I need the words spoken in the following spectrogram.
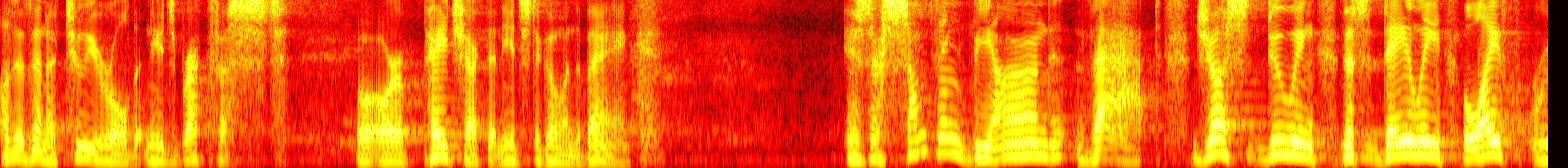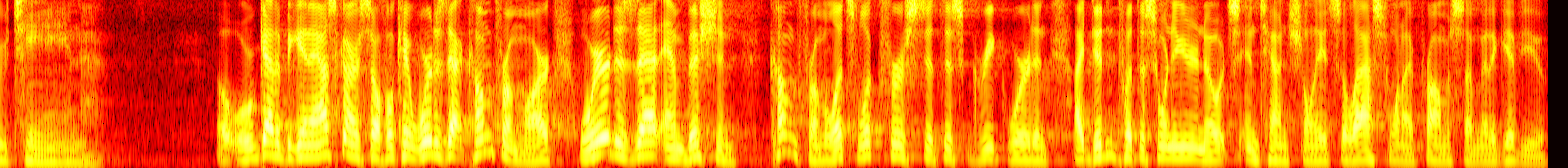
other than a two year old that needs breakfast or, or a paycheck that needs to go in the bank? Is there something beyond that? Just doing this daily life routine. Uh, we've got to begin asking ourselves okay, where does that come from, Mark? Where does that ambition come from? Let's look first at this Greek word. And I didn't put this one in your notes intentionally. It's the last one I promise I'm going to give you.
